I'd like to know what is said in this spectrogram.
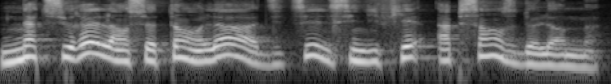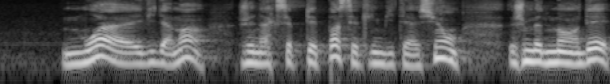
Naturel en ce temps-là, dit-il, signifiait absence de l'homme. Moi, évidemment, je n'acceptais pas cette limitation. Je me demandais,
